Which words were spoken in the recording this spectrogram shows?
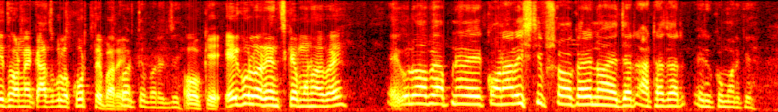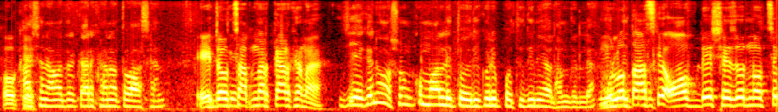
এই ধরনের কাজগুলো করতে পারে। করতে পারে জি। ওকে এগুলো রেঞ্জ কেমন হয় ভাই? এগুলো হবে আপনার এই কর্নার স্টিপ সহকারে নয় হাজার আট হাজার এরকম আর কি. আসেন আমাদের কারখানা তো আসেন। এটা হচ্ছে আপনার কারখানা? যে এখানে অসংখ্য মাল তৈরি করে প্রতিদিনই আলহামদুলিল্লাহ। মূলত আজকে অফ ডে সেজন্য হচ্ছে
